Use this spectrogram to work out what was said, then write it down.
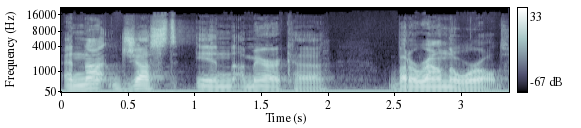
And not just in America, but around the world.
